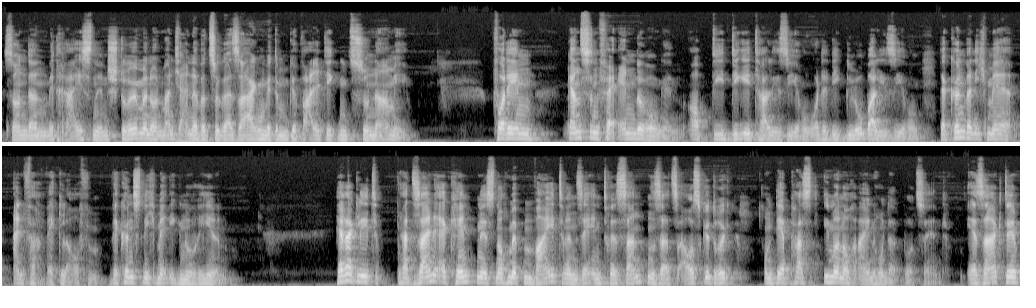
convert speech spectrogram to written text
sondern mit reißenden Strömen und manch einer wird sogar sagen mit einem gewaltigen Tsunami. Vor den ganzen Veränderungen, ob die Digitalisierung oder die Globalisierung, da können wir nicht mehr einfach weglaufen. Wir können es nicht mehr ignorieren. Heraklit hat seine Erkenntnis noch mit einem weiteren sehr interessanten Satz ausgedrückt, und der passt immer noch 100 Prozent. Er sagte,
